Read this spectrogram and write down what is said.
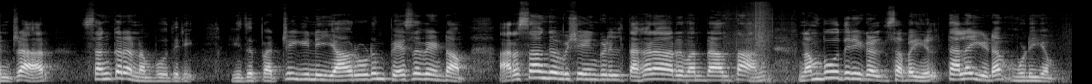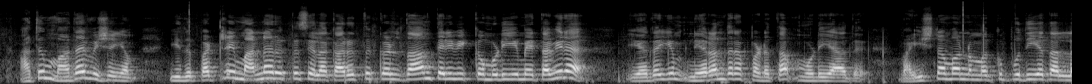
என்றார் சங்கர நம்பூதிரி. இது பற்றி இனி யாரோடும் பேச வேண்டாம். அரசாங்க விஷயங்களில் தகராறு வந்தால்தான் நம்பூதிரிகள் சபையில் தலையிட முடியும். அது மத விஷயம். இது பற்றி மன்னருக்கு சில கருத்துக்கள் தான் தெரிவிக்க முடியுமே தவிர எதையும் நிரந்தரப்படுத்த முடியாது. வைஷ்ணவம் நமக்கு புதியதல்ல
